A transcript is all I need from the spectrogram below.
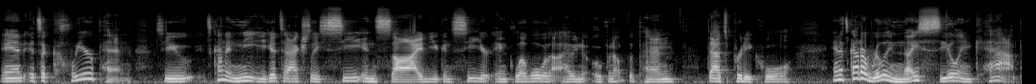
and it's a clear pen. So you, it's kind of neat. You get to actually see inside. You can see your ink level without having to open up the pen. That's pretty cool. And it's got a really nice sealing cap.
